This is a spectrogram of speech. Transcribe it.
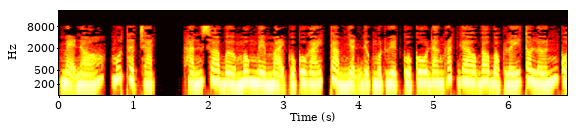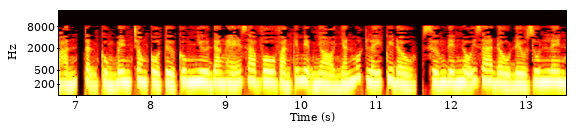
Mẹ nó, mút thật chặt. Hắn xoa bờ mông mềm mại của cô gái, cảm nhận được một huyệt của cô đang gắt gao bao bọc lấy to lớn của hắn, tận cùng bên trong cổ tử cung như đang hé ra vô vàn cái miệng nhỏ nhắn mút lấy quy đầu, sướng đến nỗi da đầu đều run lên,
